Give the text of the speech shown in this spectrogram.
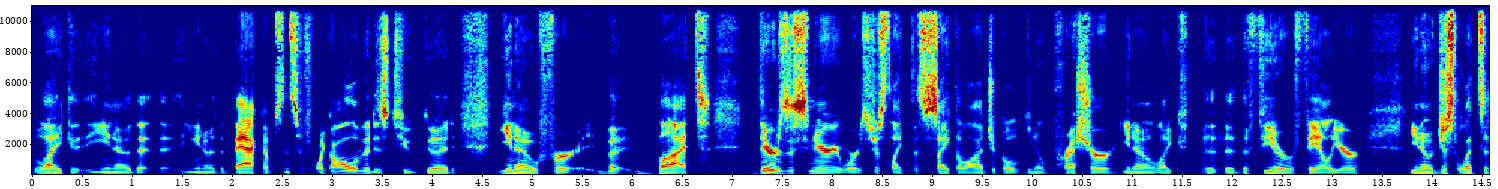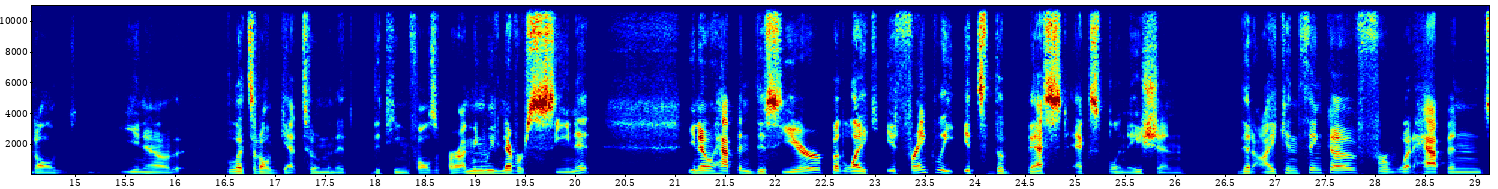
like you know the, the you know the backups and stuff like all of it is too good you know for but but there's a scenario where it's just like the psychological you know pressure you know like the Mm-hmm. the, the fear of failure you know just lets it all you know lets it all get to him and the, the team falls apart. I mean, we've never seen it, you know, happen this year, but like it frankly, it's the best explanation that I can think of for what happened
